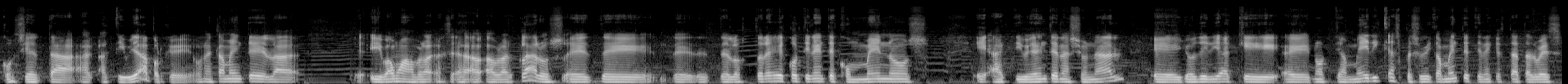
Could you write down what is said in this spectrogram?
con cierta actividad, porque honestamente la y vamos a hablar, claros, eh, de, los tres continentes con menos eh, actividad internacional, eh, yo diría que Norteamérica específicamente tiene que estar tal vez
